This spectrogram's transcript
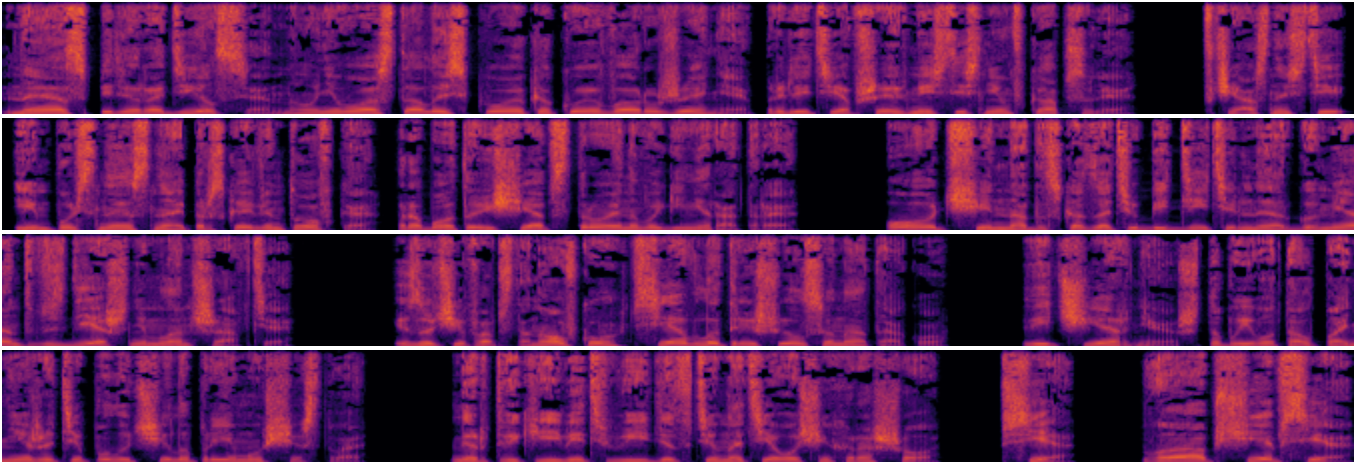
Несс переродился, но у него осталось кое-какое вооружение, прилетевшее вместе с ним в капсуле. В частности, импульсная снайперская винтовка, работающая от встроенного генератора. Очень, надо сказать, убедительный аргумент в здешнем ландшафте. Изучив обстановку, Севлот решился на атаку. Вечернюю, чтобы его толпа нежити получила преимущество. Мертвяки ведь видят в темноте очень хорошо. Все. Вообще все.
